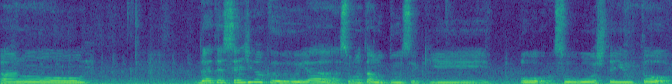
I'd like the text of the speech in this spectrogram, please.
あの大体政治学やその他の分析を総合して言うと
